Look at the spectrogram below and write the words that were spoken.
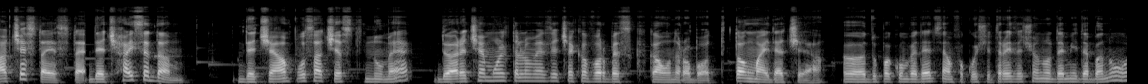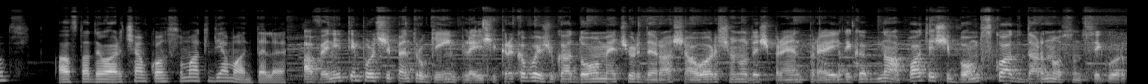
Acesta este. Deci hai să dăm. De ce am pus acest nume? deoarece multă lume zice că vorbesc ca un robot. Tocmai de aceea. Uh, după cum vedeți, am făcut și 31.000 de bănuți, Asta deoarece am consumat diamantele. A venit timpul și pentru gameplay și cred că voi juca două meciuri de Rush Hour și unul de Sprint Prey. Adică, na, poate și Bomb Squad, dar nu sunt sigur.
